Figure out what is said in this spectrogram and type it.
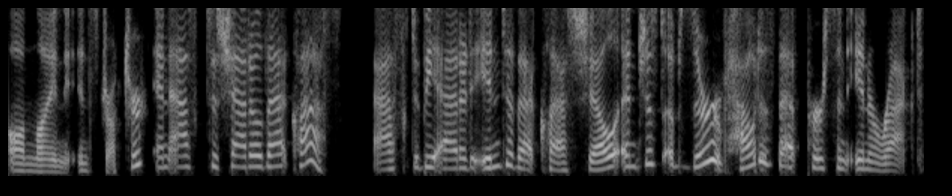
online instructor and ask to shadow that class ask to be added into that class shell and just observe how does that person interact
